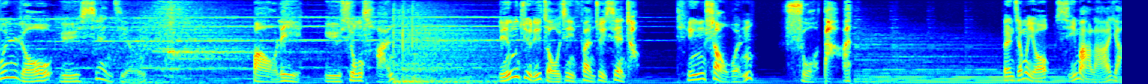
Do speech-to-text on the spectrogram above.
温柔与陷阱，暴力与凶残，零距离走进犯罪现场，听上文说大案。本节目由喜马拉雅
